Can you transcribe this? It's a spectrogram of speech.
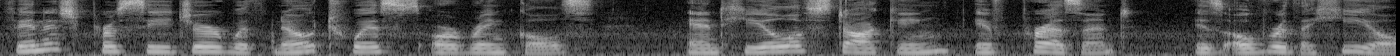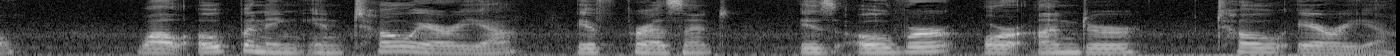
Finish procedure with no twists or wrinkles and heel of stocking, if present, is over the heel while opening in toe area, if present, is over or under toe area.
